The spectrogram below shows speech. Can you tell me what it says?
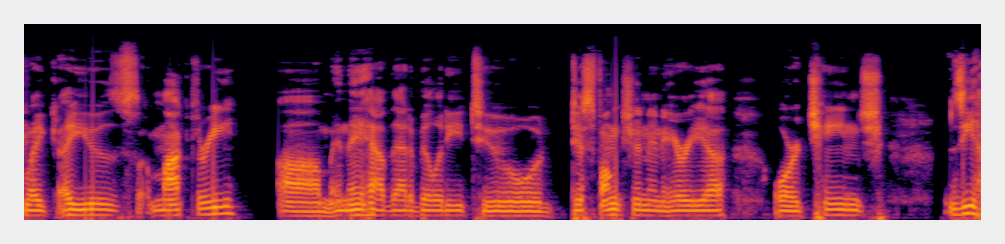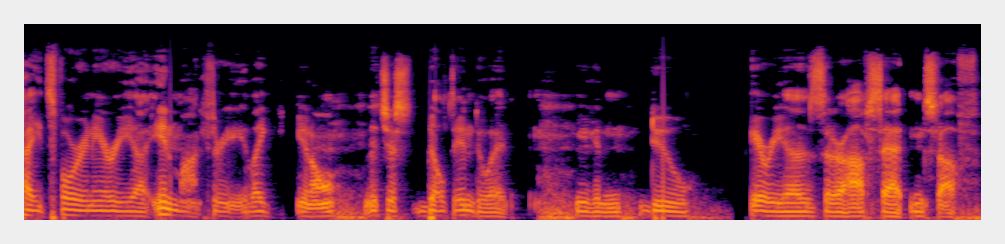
like I use Mach 3 um, and they have that ability to dysfunction an area or change z heights for an area in Mach 3. Like, you know, it's just built into it. You can do areas that are offset and stuff.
